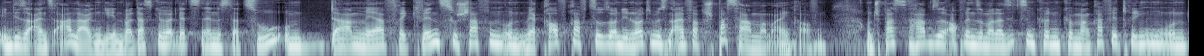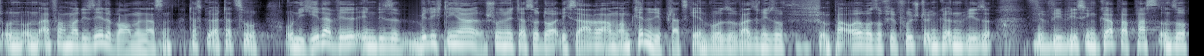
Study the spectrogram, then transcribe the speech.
in diese 1A-Lagen gehen, weil das gehört letzten Endes dazu, um da mehr Frequenz zu schaffen und mehr Kaufkraft zu sondern die Leute müssen einfach Spaß haben beim Einkaufen. Und Spaß haben sie, auch wenn sie mal da sitzen können, können mal einen Kaffee trinken und, und, und einfach mal die Seele baumeln lassen. Das gehört dazu. Und nicht jeder will in diese Billigdinger, schon wenn ich das so deutlich sage, am, am Kennedy-Platz gehen, wo sie, weiß ich nicht, so ein paar Euro so viel frühstücken können, wie, sie, wie, wie es in den Körper passt und so.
